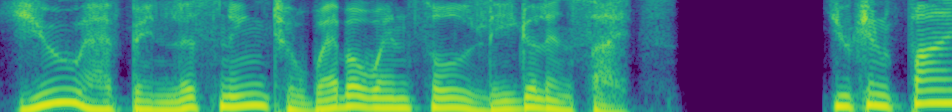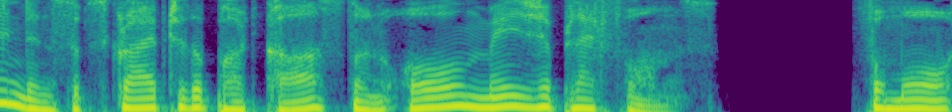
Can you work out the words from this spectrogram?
You have been listening to Webber Wentzel Legal Insights. You can find and subscribe to the podcast on all major platforms. For more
